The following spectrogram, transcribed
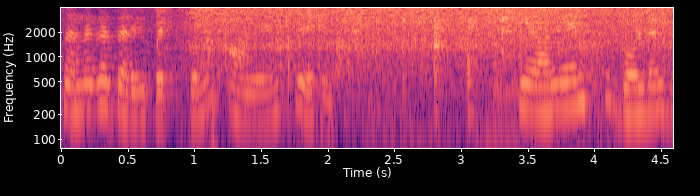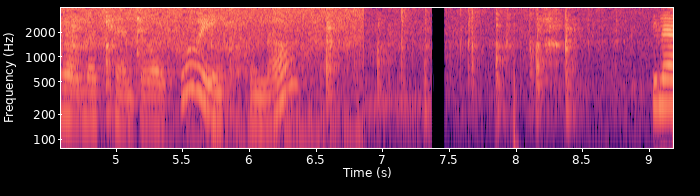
సన్నగా తరిగి పెట్టుకున్న ఆనియన్స్ వేసేసాను. ఈ ఆనియన్స్ గోల్డెన్ బ్రౌన్ వచ్చేంత వరకు వేయించుకుందాం. ఇలా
